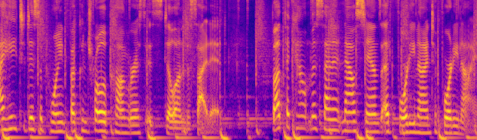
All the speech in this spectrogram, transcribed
I hate to disappoint, but control of Congress is still undecided. But the count in the Senate now stands at 49 to 49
